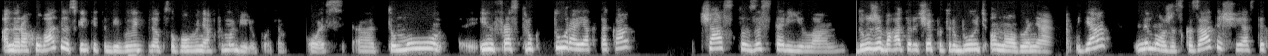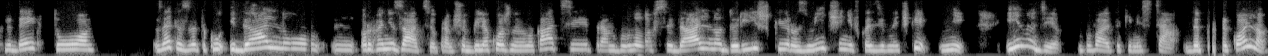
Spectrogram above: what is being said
а не рахувати, оскільки тобі вийде обслуговування автомобілю. Потім ось е, тому інфраструктура як така часто застаріла. Дуже багато речей потребують оновлення. Я не можу сказати, що я з тих людей, хто знаєте, за таку ідеальну організацію, прям щоб біля кожної локації прям було все ідеально, доріжки, розмічені, вказівнички. Ні. Іноді бувають такі місця, де прикольно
